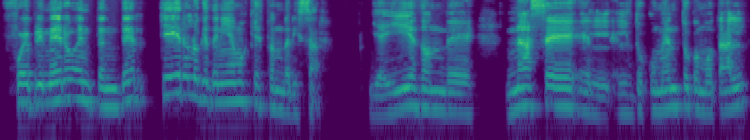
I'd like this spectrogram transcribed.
fue primero entender qué era lo que teníamos que estandarizar. Y ahí es donde nace el, el, documento como tal.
